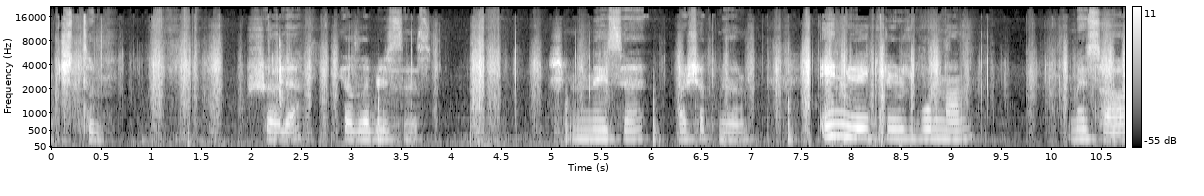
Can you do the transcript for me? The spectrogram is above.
açtım. Şöyle yazabilirsiniz. Şimdi neyse başlatmıyorum. En bile giriyoruz bundan. Mesela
